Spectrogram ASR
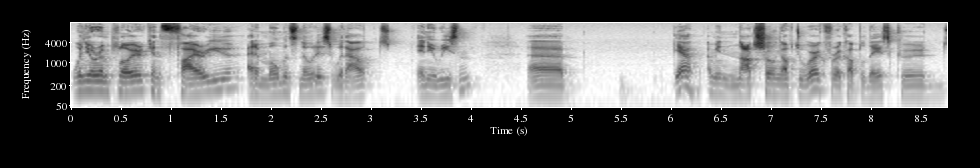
When your employer can fire you at a moment's notice without any reason, uh, yeah, I mean, not showing up to work for a couple of days could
